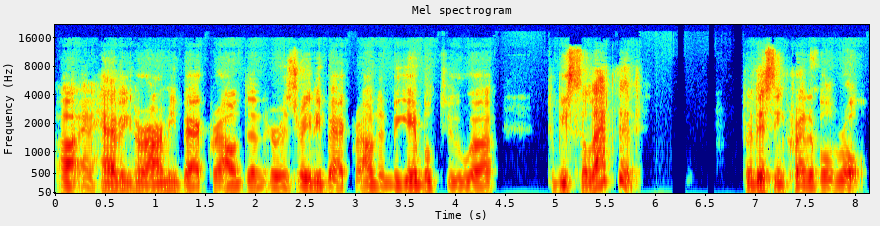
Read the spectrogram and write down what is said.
uh, and having her army background and her Israeli background, and being able to uh, to be selected for this incredible role.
